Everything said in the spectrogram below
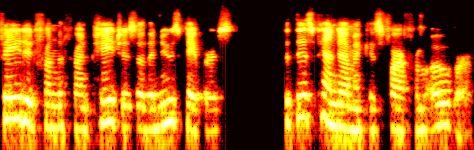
faded from the front pages of the newspapers, but this pandemic is far from over.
